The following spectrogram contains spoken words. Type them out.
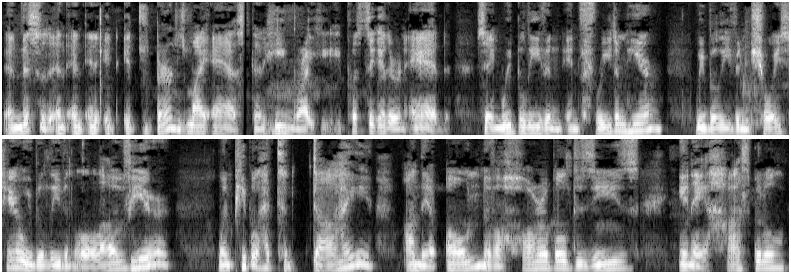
And this is, and, and, and it, it burns my ass that he, right, he, he puts together an ad saying we believe in, in freedom here, we believe in choice here, we believe in love here. When people had to die on their own of a horrible disease in a hospital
